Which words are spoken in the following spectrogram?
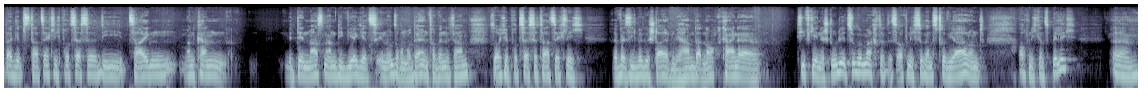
da gibt es tatsächlich Prozesse, die zeigen, man kann mit den Maßnahmen, die wir jetzt in unseren Modellen verwendet haben, solche Prozesse tatsächlich reversibel gestalten. Wir haben da noch keine tiefgehende Studie zugemacht. Das ist auch nicht so ganz trivial und auch nicht ganz billig. Ähm,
